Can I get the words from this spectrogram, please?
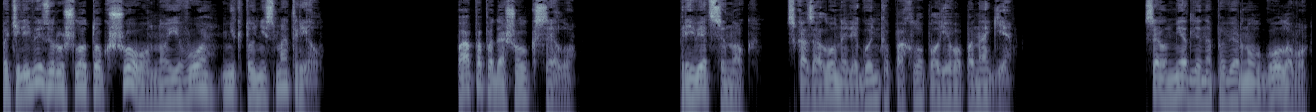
По телевизору шло ток-шоу, но его никто не смотрел. Папа подошел к Сэлу. «Привет, сынок», — сказал он и легонько похлопал его по ноге. Сэл медленно повернул голову,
